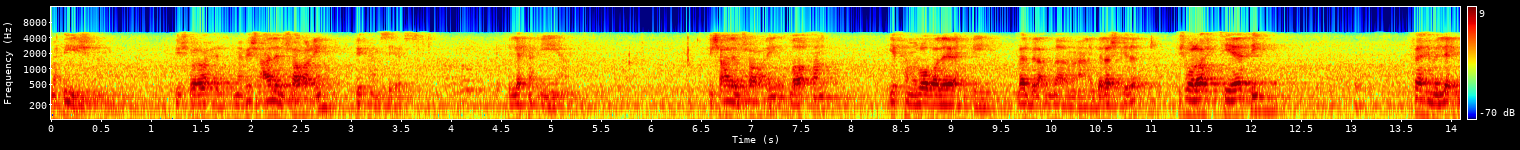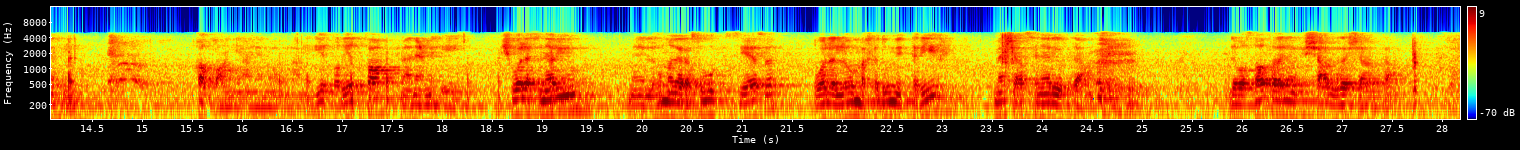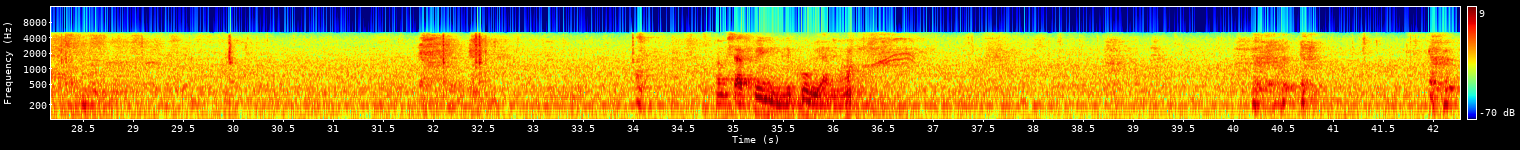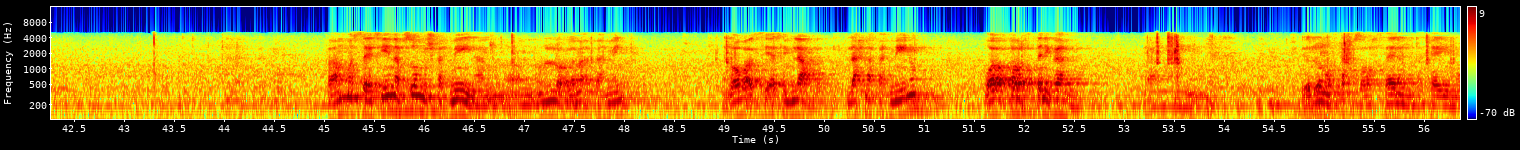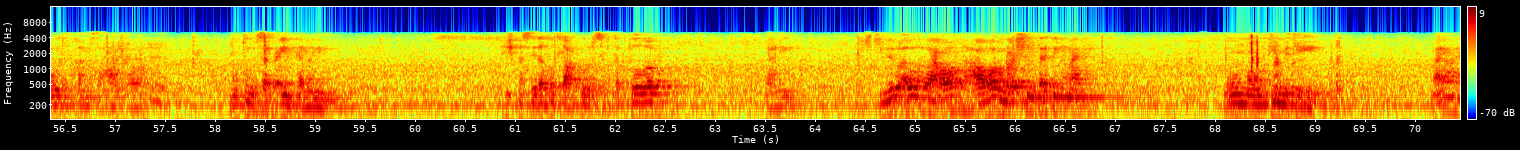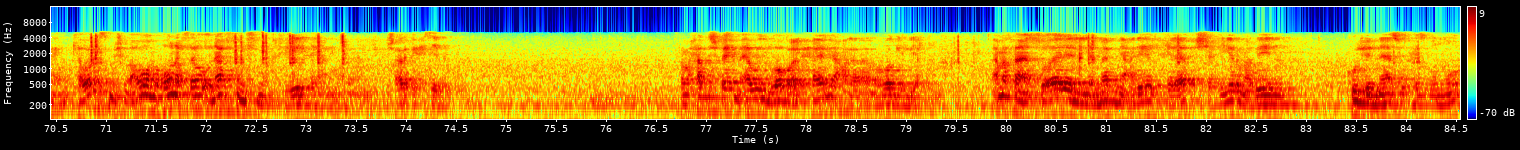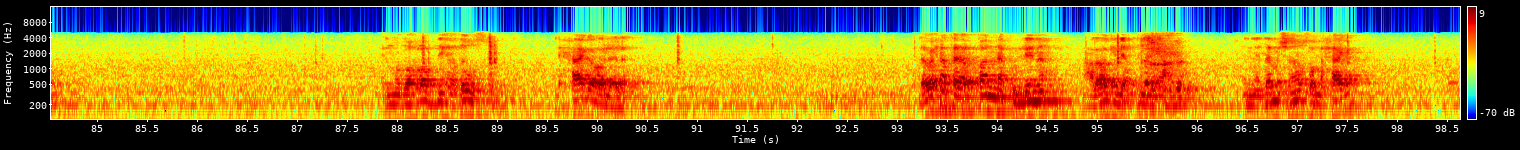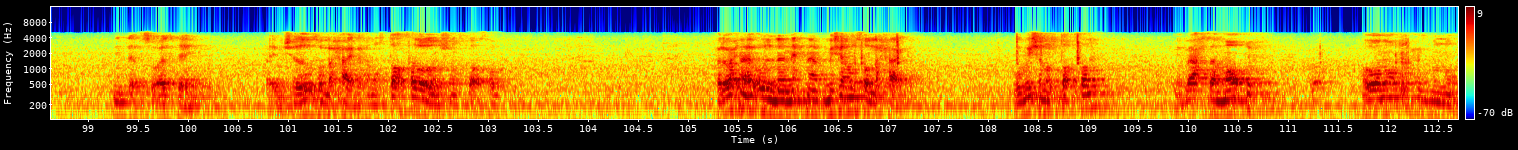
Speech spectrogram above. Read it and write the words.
مفيش. مفيش ولا واحد. مفيش عالم شرعي بيفهم سياسة اللي إحنا فيه يعني. مفيش عالم شرعي اطلاقا يفهم الوضع اللي إحنا فيه. بل بل يعني بلاش كده. مفيش ولا واحد سياسي فاهم اللي إحنا فيه. قطعا يعني يعني يقدر يقطع إحنا هنعمل إيه. مش ولا سيناريو من اللي هم درسوه في السياسة ولا اللي هم خدوه من التاريخ. ماشي على السيناريو بتاعهم ببساطة لأن مفيش شعب زي الشعب بتاعهم مش عارفين يملكوه يعني. السياسيين نفسهم مش فاهمين هنقول له علماء فاهمين. الوضع السياسي ملعبك لا إحنا فاهمينه ولا الطرف الثاني فاهمه. يعني يقول لهم مفتاح صلاح سالم متخيل موجود في 5 10 موتور 70 80 مفيش مسيرة تطلع كورس في أكتوبر. يعني كبير قوي عوار عوار له 20 30 واحد يقوم موتين 200 يعني كوارث مش هو هو نفسه نفسه مش متخيلها يعني مش عارف يحسبها. فمحدش فاهم قوي الوضع الحالي على وجه اليقين. أما مثلا السؤال اللي مبني عليه الخلاف الشهير ما بين كل الناس وحزب النور المظاهرات دي هتوصل لحاجة ولا لا؟ لو إحنا تيقنا كلنا على وجه اليقين يعني إن ده مش هنوصل لحاجة نبدأ في سؤال تاني. طيب مش هنوصل لحاجة هنستأصل ولا مش هنستأصل؟ فلو إحنا قلنا ان إحنا مش هنوصل لحاجة ومش هنستأصل يبقى أحسن موقف هو موقف حزب النور.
